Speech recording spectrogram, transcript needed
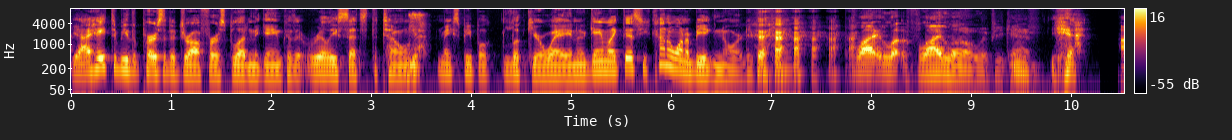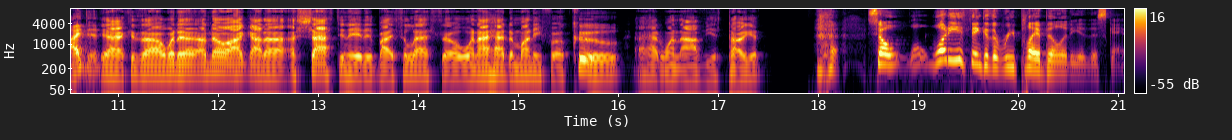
yeah, I hate to be the person to draw first blood in a game because it really sets the tone. Yeah. makes people look your way. And in a game like this, you kind of want to be ignored if you can. Fly, lo- fly low if you can. yeah. I did. Yeah, because uh, when uh, I know I got uh, assassinated by Celeste, so when I had the money for a coup, I had one obvious target. So, wh- what do you think of the replayability of this game?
